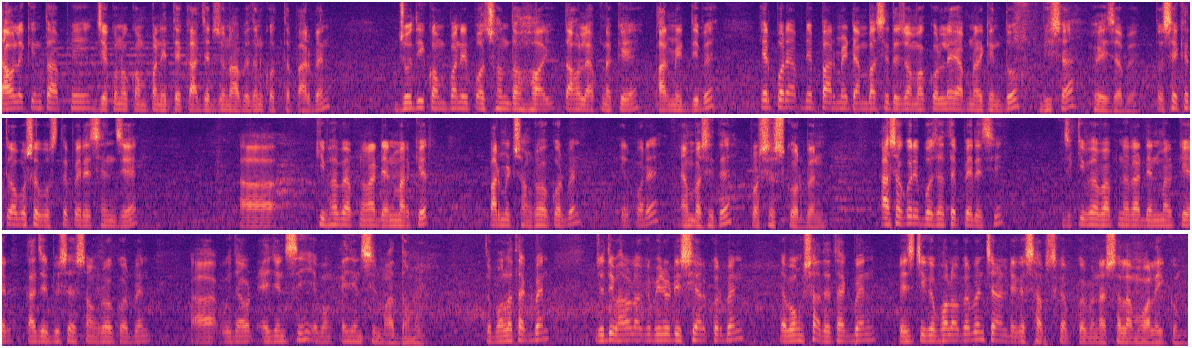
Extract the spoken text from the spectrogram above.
তাহলে কিন্তু আপনি যে কোনো কোম্পানিতে কাজের জন্য আবেদন করতে পারবেন। যদি কোম্পানির পছন্দ হয়, তাহলে আপনাকে পারমিট দিবে। এরপরে আপনি পারমিট অ্যাম্বাসিতে জমা করলে আপনার কিন্তু ভিসা হয়ে যাবে। তো সেক্ষেত্রে অবশ্যই বুঝতে পেরেছেন যে কীভাবে আপনারা ডেনমার্কের পারমিট সংগ্রহ করবেন, এরপরে অ্যাম্বাসিতে প্রসেস করবেন। আশা করি বোঝাতে পেরেছি যে কীভাবে আপনারা ডেনমার্কের কাজের বিষয় সংগ্রহ করবেন উইদাউট এজেন্সি এবং এজেন্সির মাধ্যমে। তো বলা থাকবেন। যদি ভালো লাগে ভিডিওটি শেয়ার করবেন এবং সাথে থাকবেন, পেজটিকে ফলো করবেন চ্যানেলটিকে সাবস্ক্রাইব করবেন। আসসালামু আলাইকুম।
